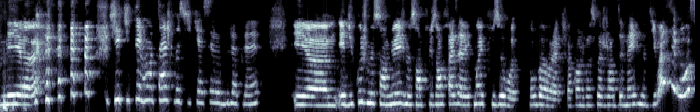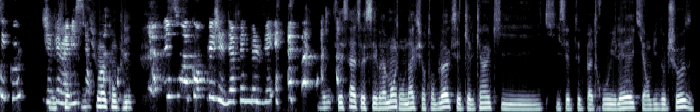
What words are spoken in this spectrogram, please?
Mais j'ai quitté mon taf, je me suis cassée au bout de la planète. Et, euh, et du coup, je me sens mieux et je me sens plus en phase avec moi et plus heureux. Bon, bah voilà, tu vois, quand je reçois ce genre de mail, je me dis, ouais, c'est bon, c'est cool. J'ai fait ma mission. Mission accomplie. mission accomplie, j'ai bien fait de me lever. c'est ça, c'est vraiment ton axe sur ton blog, c'est quelqu'un qui, qui sait peut-être pas trop où il est, qui a envie d'autre chose,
